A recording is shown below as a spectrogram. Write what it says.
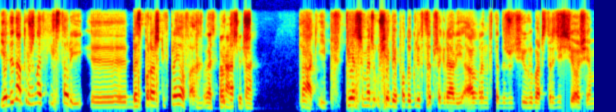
jedyna drużyna w historii bez porażki w playoffach. Bez porażki, tak. Tak, i pierwszy mecz u siebie po dogrywce przegrali, Allen wtedy rzucił chyba 48.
